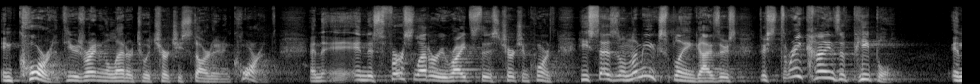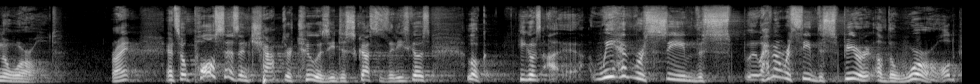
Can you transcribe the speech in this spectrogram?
in Corinth, he was writing a letter to a church he started in Corinth. And in this first letter he writes to this church in Corinth, he says, well, let me explain, guys, there's, there's three kinds of people in the world, right? And so Paul says in chapter 2, as he discusses it, he goes, look, he goes, we have received the, haven't received the spirit of the world,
